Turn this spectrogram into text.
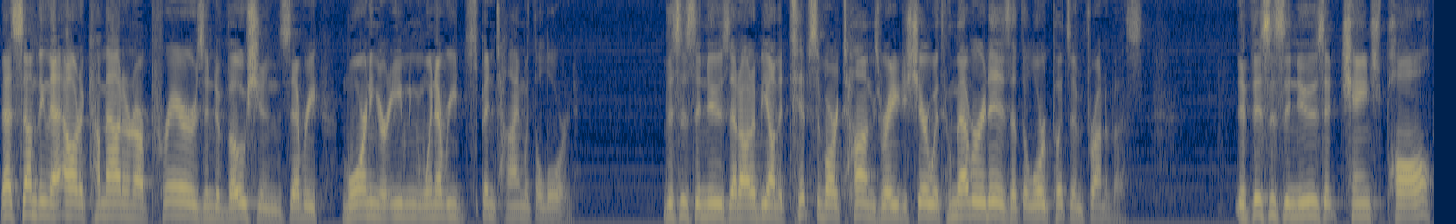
That's something that ought to come out in our prayers and devotions every morning or evening whenever you spend time with the Lord. This is the news that ought to be on the tips of our tongues, ready to share with whomever it is that the Lord puts in front of us. If this is the news that changed Paul,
